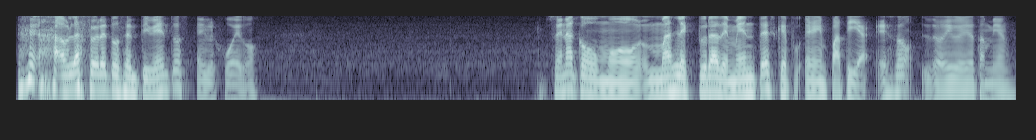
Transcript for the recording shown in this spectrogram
Habla sobre tus sentimientos el juego. Suena como más lectura de mentes que eh, empatía. Eso lo digo yo también.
